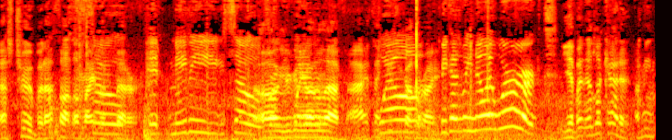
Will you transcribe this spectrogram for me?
that's true. But I thought the right so looked better. it maybe so. Oh, you're gonna go to the left. I think Well, you should go to the right. because we know it worked. Yeah, but look at it. I mean,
